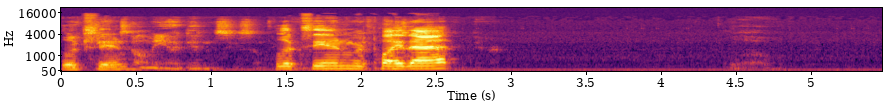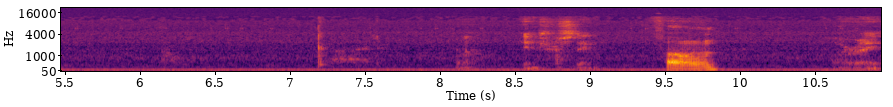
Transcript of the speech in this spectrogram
Looks in. Tell me I didn't see something. Looks in, You replay that. something there. Hello. Interesting. Phone. All right,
